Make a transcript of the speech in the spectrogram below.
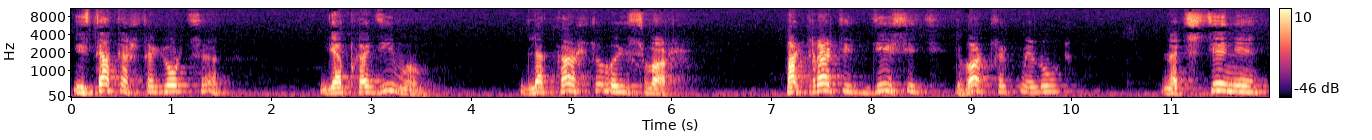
И так остается необходимым для каждого из вас потратить 10-20 минут на чтение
